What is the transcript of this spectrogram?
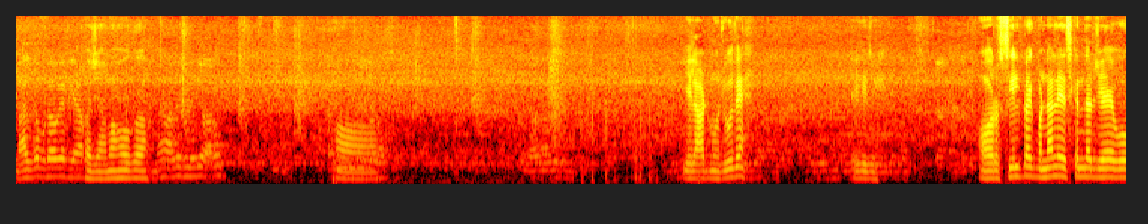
माल कब उठाओगे पजामा होगा. हूँ. और ये लाट मौजूद है. ठीक है जी। और सील पैक बंडल है इसके अंदर जो है वो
